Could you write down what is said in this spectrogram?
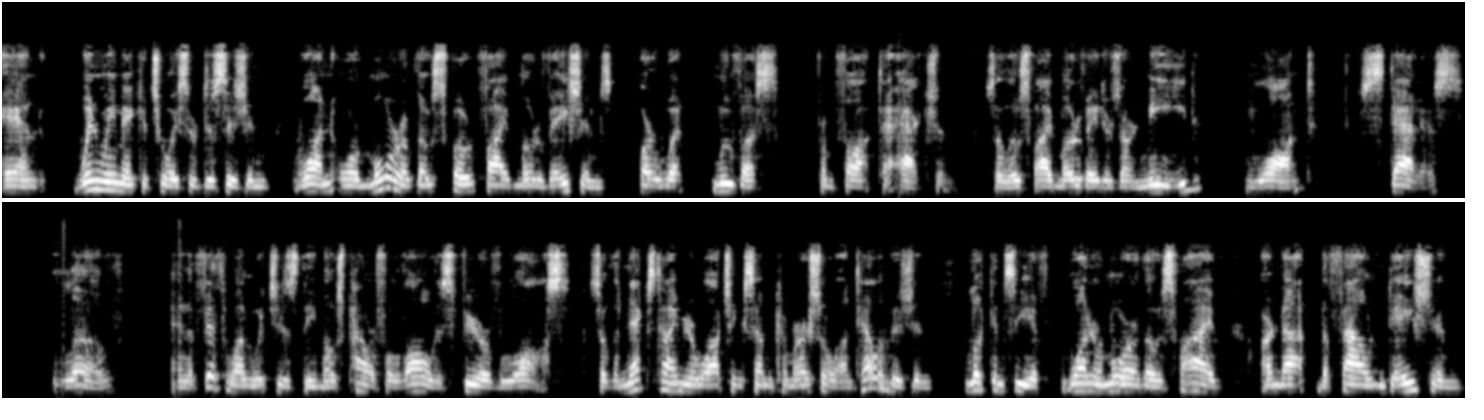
And when we make a choice or decision, one or more of those four, five motivations are what move us from thought to action. So those five motivators are need, want, status, love, and the fifth one, which is the most powerful of all, is fear of loss. So the next time you're watching some commercial on television, look and see if one or more of those five are not the foundation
